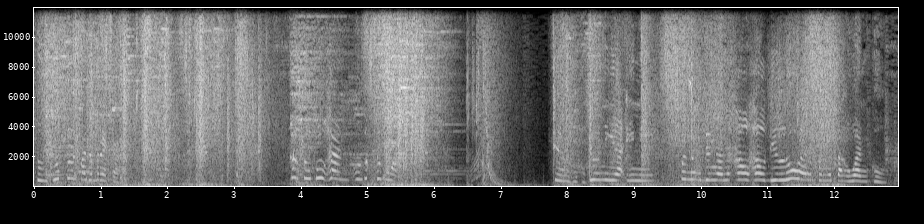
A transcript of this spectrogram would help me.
Tunjukkan pada mereka. Ketubuhan untuk semua. Duh, dunia ini penuh dengan hal-hal di luar pengetahuanku.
